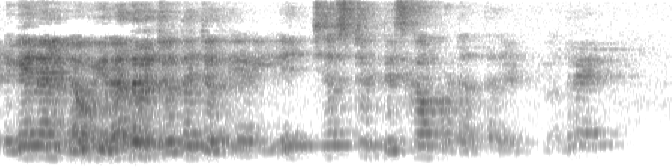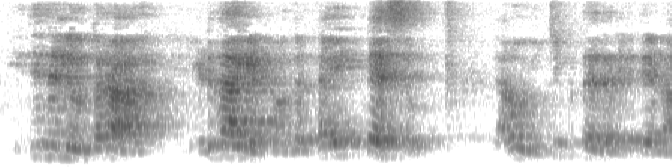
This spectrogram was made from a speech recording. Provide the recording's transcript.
ಎಡಗೈನಲ್ಲಿ ನೋವು ಇರೋದ್ರ ಜೊತೆ ಜೊತೆಯಲ್ಲಿ ಜಸ್ಟ್ ಡಿಸ್ಕಂಫರ್ಟ್ ಅಂತ ಎದೆನಲ್ಲಿ ಒಂಥರ ಹಿಡಿದಾಗೆ ಒಂದು ಟೈಟ್ನೆಸ್ ಯಾರೋ ಇಚ್ಚಿಕ್ತಾ ಇದ್ದಾರೆ ಎದೆನ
